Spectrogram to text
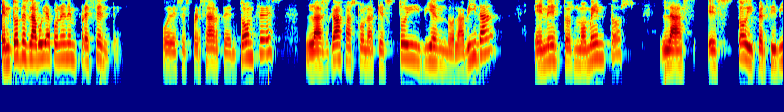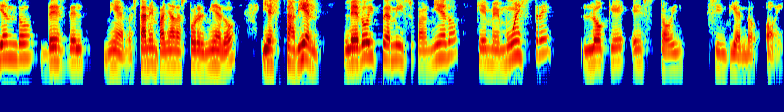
entonces la voy a poner en presente puedes expresarte. Entonces, las gafas con las que estoy viendo la vida en estos momentos las estoy percibiendo desde el miedo. Están empañadas por el miedo y está bien. Le doy permiso al miedo que me muestre lo que estoy sintiendo hoy.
